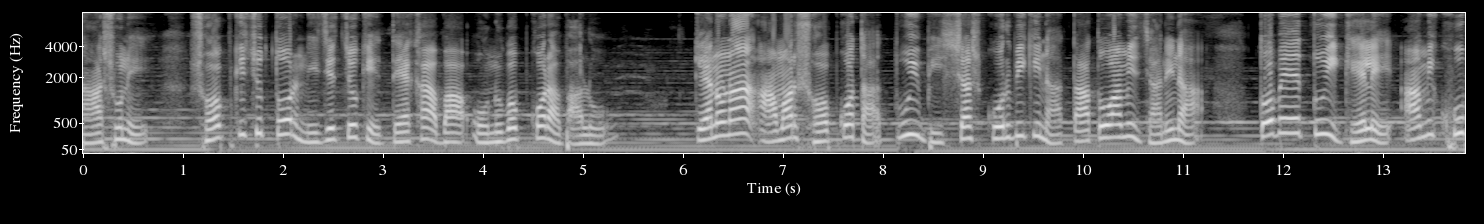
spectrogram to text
না শুনে সব কিছু তোর নিজের চোখে দেখা বা অনুভব করা ভালো। কেননা আমার সব কথা তুই বিশ্বাস করবি কি না তা তো আমি জানি না, তবে তুই গেলে আমি খুব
